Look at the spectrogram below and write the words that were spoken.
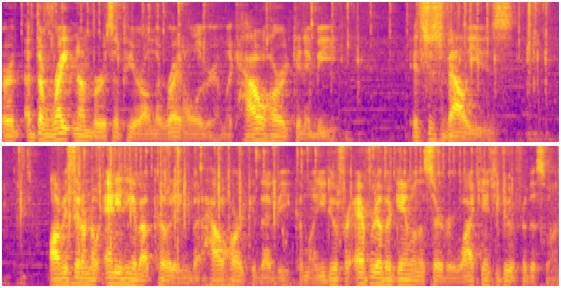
or the right numbers appear on the right hologram. Like, how hard can it be? It's just values. Obviously, I don't know anything about coding, but how hard could that be? Come on, you do it for every other game on the server. Why can't you do it for this one?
